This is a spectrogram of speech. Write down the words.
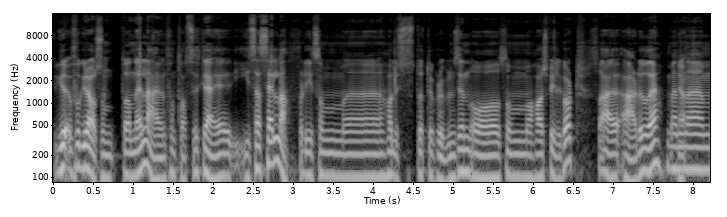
for grasrotandelen er jo en fantastisk greie i seg selv, da. For de som uh, har lyst til å støtte klubben sin, og som har spillekort, så er, er det jo det. Men, ehm,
